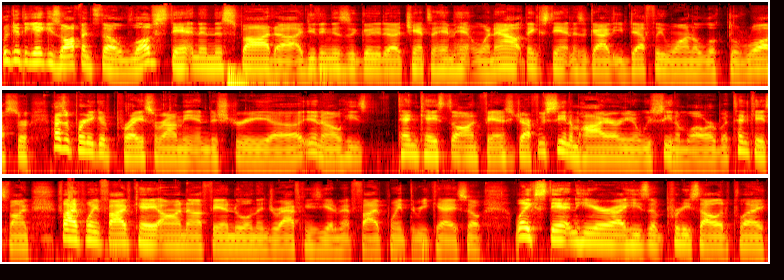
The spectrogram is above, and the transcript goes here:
Look at the Yankees offense though. Love Stanton in this spot. Uh, I do think this is a good uh, chance of him hitting one out. I think Stanton is a guy that you definitely want to look to roster. Has a pretty good price around the industry. Uh, you know he's 10K still on fantasy draft. We've seen him higher, you know, we've seen him lower, but 10K is fine. 5.5K on uh, FanDuel, and then DraftKings, you get him at 5.3K. So, like Stanton here, uh, he's a pretty solid play.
